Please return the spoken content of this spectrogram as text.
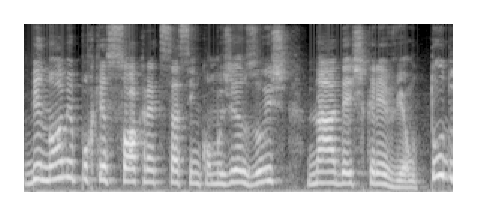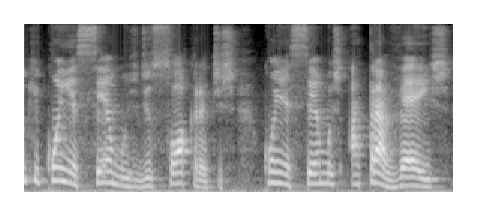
binômio porque Sócrates, assim como Jesus, nada escreveu. Tudo que conhecemos de Sócrates conhecemos através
